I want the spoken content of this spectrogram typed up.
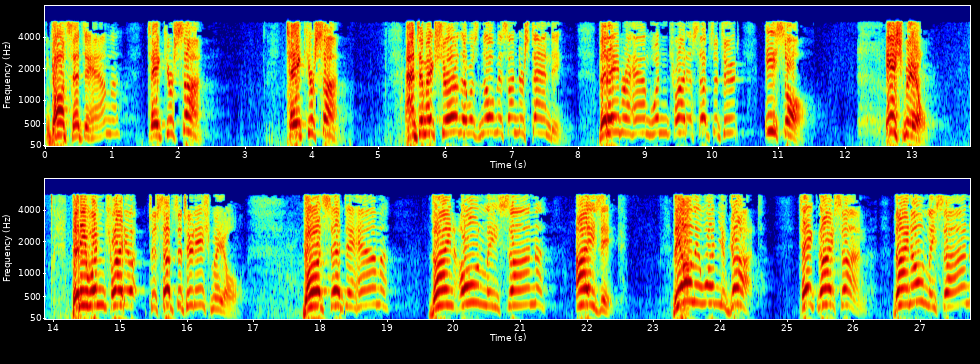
And God said to him, Take your son. Take your son. And to make sure there was no misunderstanding, that Abraham wouldn't try to substitute Esau, Ishmael, that he wouldn't try to, to substitute Ishmael. God said to him, Thine only son, Isaac, the only one you've got, take thy son, thine only son,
